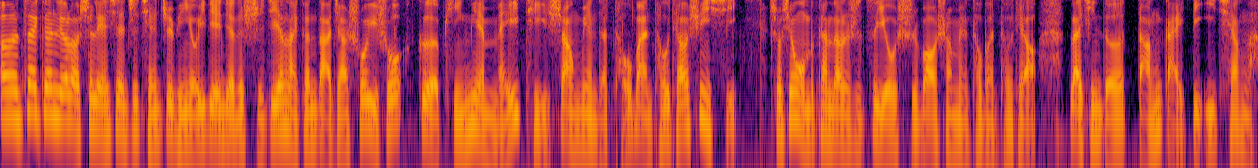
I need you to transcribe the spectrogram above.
呃，在跟刘老师连线之前，志平有一点点的时间来跟大家说一说各平面媒体上面的头版头条讯息。首先，我们看到的是《自由时报》上面头版头条：赖清德党改第一枪啊！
